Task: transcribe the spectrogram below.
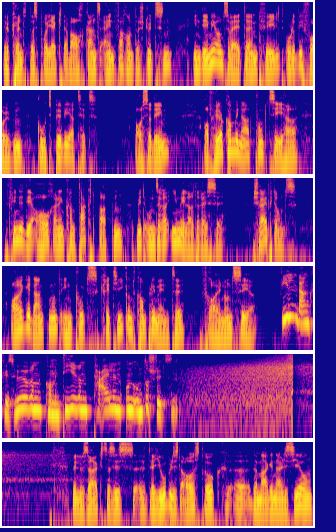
Ihr könnt das Projekt aber auch ganz einfach unterstützen, indem ihr uns weiterempfehlt oder die Folgen gut bewertet. Außerdem, auf hörkombinat.ch findet ihr auch einen Kontaktbutton mit unserer E-Mail-Adresse. Schreibt uns eure Gedanken und Inputs, Kritik und Komplimente freuen uns sehr. Vielen Dank fürs Hören, Kommentieren, Teilen und Unterstützen. Wenn du sagst, das ist, der Jubel ist Ausdruck äh, der Marginalisierung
